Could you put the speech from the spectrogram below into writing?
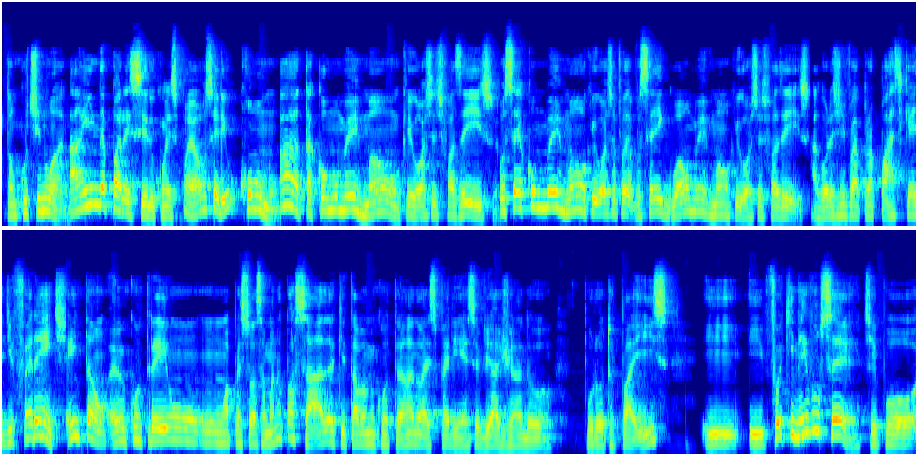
Então, continuando. Ainda parecido com o espanhol seria o como. Ah, tá como meu irmão que gosta de fazer isso. Você é como meu irmão que gosta de fazer... Você é igual ao meu irmão que gosta de fazer isso. Agora a gente vai para a parte que é diferente. Então, eu encontrei um, uma pessoa semana passada que estava me contando a experiência viajando por outro país e, e, foi que nem você, tipo,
